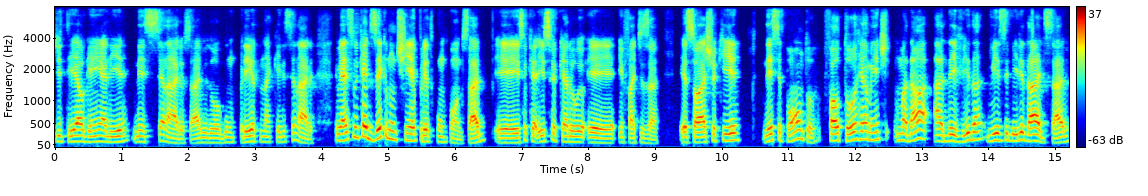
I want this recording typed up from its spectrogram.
de ter alguém ali nesse cenário, sabe? Do algum preto naquele cenário. Mas isso não quer dizer que não tinha preto compondo, sabe? É, isso, que, isso que eu quero é, enfatizar. Eu só acho que nesse ponto faltou realmente uma dar a devida visibilidade, sabe?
